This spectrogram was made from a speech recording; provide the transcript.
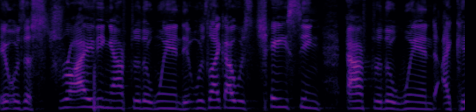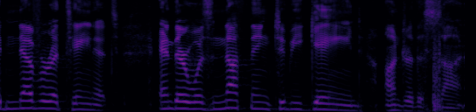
It was a striving after the wind. It was like I was chasing after the wind. I could never attain it. And there was nothing to be gained under the sun.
